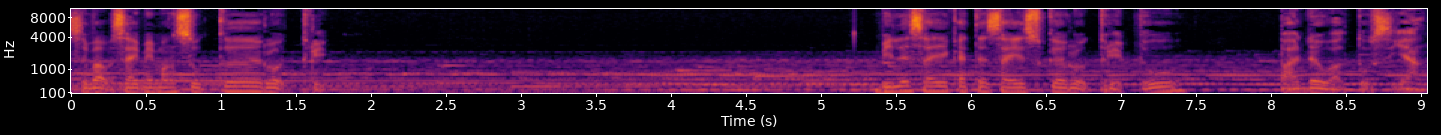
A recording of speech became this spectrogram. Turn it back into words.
Sebab saya memang suka road trip. Bila saya kata saya suka road trip tu pada waktu siang.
